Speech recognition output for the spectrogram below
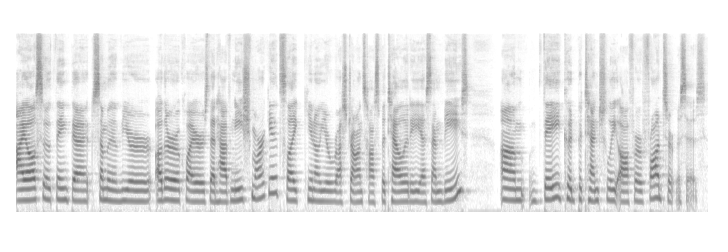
I also think that some of your other acquirers that have niche markets, like you know your restaurants, hospitality, SMBs, um, they could potentially offer fraud services.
